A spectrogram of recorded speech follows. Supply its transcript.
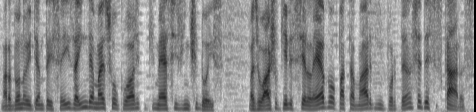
Maradona 86 ainda é mais folclórico que Messi 22. Mas eu acho que ele se eleva ao patamar de importância desses caras.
